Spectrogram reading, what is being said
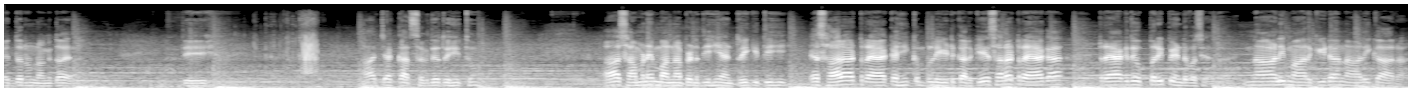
ਇੱਧਰ ਨੂੰ ਲੰਘਦਾ ਆ। ਤੇ ਆ ਚੈੱਕ ਕਰ ਸਕਦੇ ਹੋ ਤੁਸੀਂ ਇੱਥੋਂ। ਆ ਸਾਹਮਣੇ ਮਾਨਾ ਪਿੰਡ ਦੀ ਹੀ ਐਂਟਰੀ ਕੀਤੀ ਸੀ। ਇਹ ਸਾਰਾ ਟਰੈਕ ਅਸੀਂ ਕੰਪਲੀਟ ਕਰਕੇ, ਇਹ ਸਾਰਾ ਟਰੈਕ ਆ ਟਰੈਕ ਦੇ ਉੱਪਰ ਹੀ ਪਿੰਡ ਵਸਿਆ ਦਾ ਨਾਲ ਹੀ ਮਾਰਕੀਟ ਆ, ਨਾਲ ਹੀ ਘਰ ਆ।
